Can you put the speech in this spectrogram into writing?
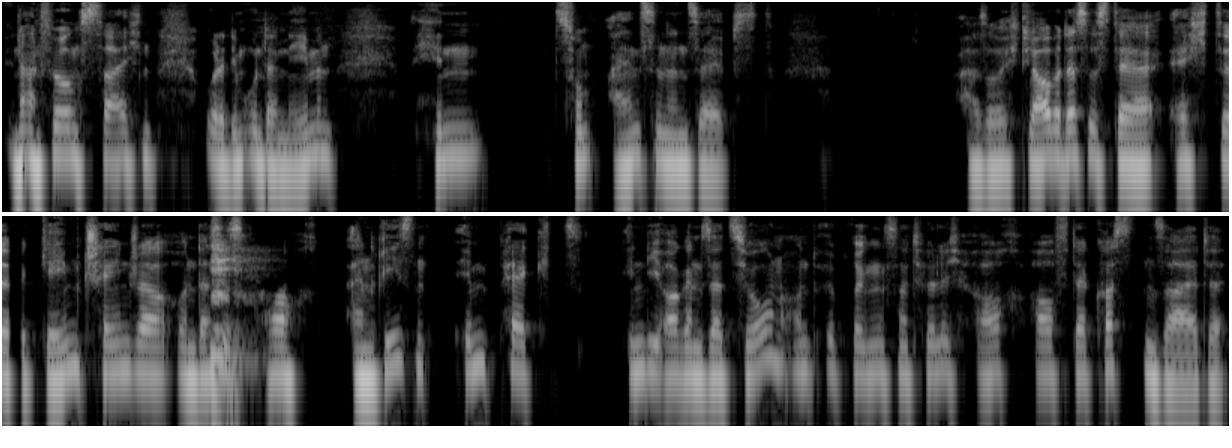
in Anführungszeichen oder dem Unternehmen hin zum Einzelnen selbst. Also ich glaube, das ist der echte Game Changer und das hm. ist auch ein riesen Impact in die Organisation und übrigens natürlich auch auf der Kostenseite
